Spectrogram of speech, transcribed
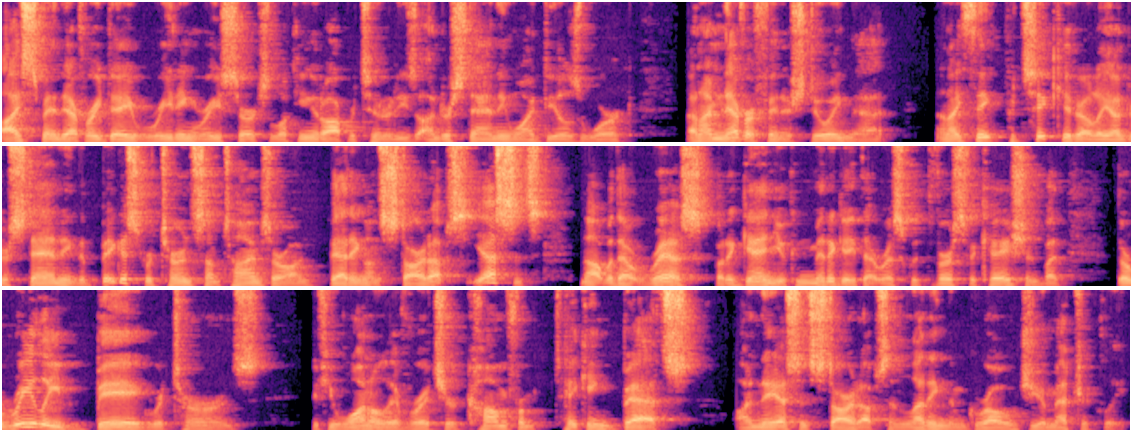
I spend every day reading research, looking at opportunities, understanding why deals work. And I'm never finished doing that. And I think particularly understanding the biggest returns sometimes are on betting on startups. Yes, it's not without risk, but again, you can mitigate that risk with diversification. But the really big returns, if you want to live richer, come from taking bets on nascent startups and letting them grow geometrically.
